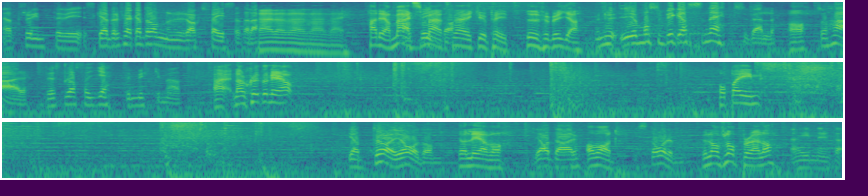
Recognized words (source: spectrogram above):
jag tror inte vi, ska jag försöka dra någon i rakt facet eller? Nej, nej, nej, nej, nej. Hade jag mats då. när jag gick upp hit? Du får bygga. Men hur, jag måste bygga snett väl? Ja. Så här. Det slösar jättemycket med. Nej, när skjuter ner. Hoppa in. Jag dör jag av dem. Jag lever. Jag dör. Av vad? I storm. Vill du ha flopper eller? Jag hinner inte.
